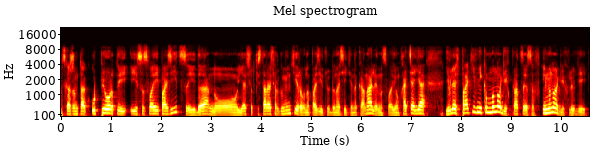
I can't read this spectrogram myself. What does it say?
скажем так, упертый и со своей позицией, да, но я все-таки стараюсь аргументированно позицию доносить и на канале, на своем. Хотя я являюсь противником многих процессов и многих людей,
